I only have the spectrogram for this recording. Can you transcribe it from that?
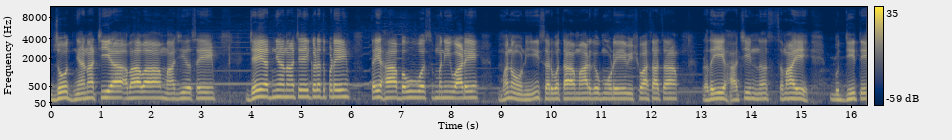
जो ज्ञानाची या अभावा माझी असे जे अज्ञानाचे गडद पडे ते हा बहुवस्मनी वाडे. मनोनी सर्वता मार्ग मोडे विश्वासाचा. हृदयी हाची न समाये बुद्धी ते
